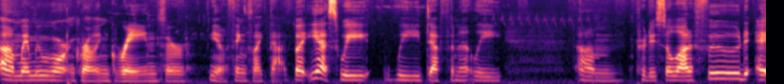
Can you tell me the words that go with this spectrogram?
Um, I mean, we weren't growing grains or you know things like that. But yes, we we definitely um, produced a lot of food. Eh,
